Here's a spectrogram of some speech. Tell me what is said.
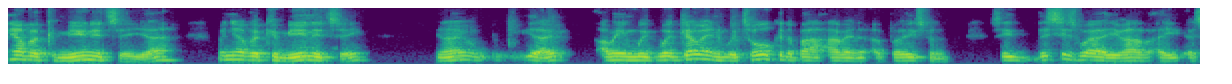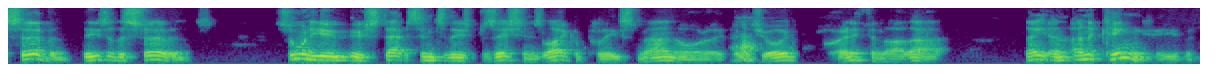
you have a community, yeah, when you have a community, you know, you know, I mean, we, we're going, we're talking about having a policeman. See, this is where you have a, a servant. These are the servants. Someone who, who steps into these positions, like a policeman or a, a judge or anything like that, they and, and a king even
